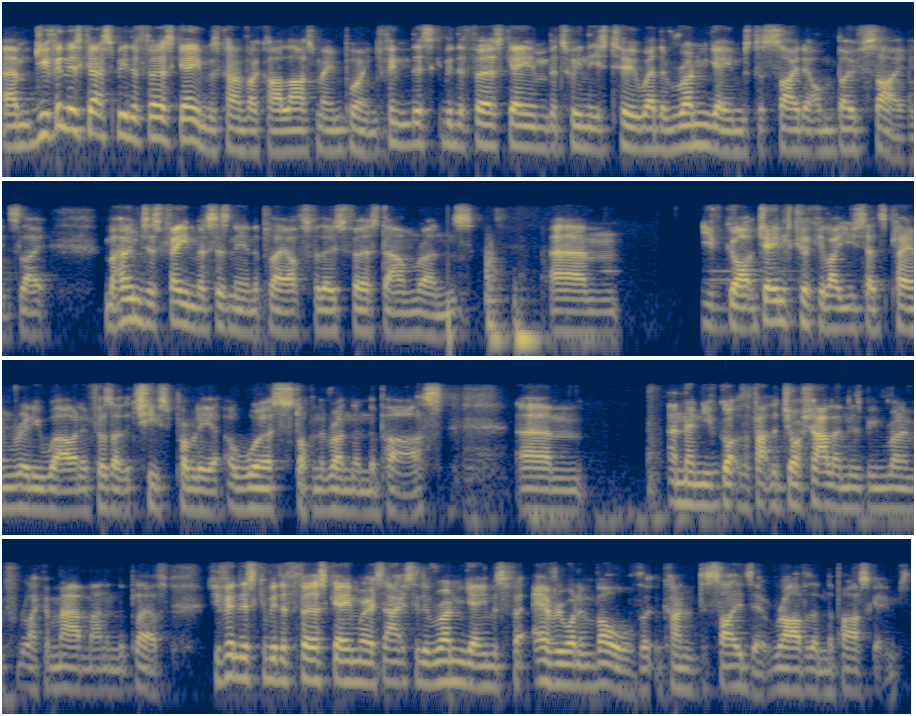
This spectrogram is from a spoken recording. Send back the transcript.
Um, do you think this has to be the first game? As kind of like our last main point. Do you think this could be the first game between these two where the run games decide it on both sides? Like Mahomes is famous, isn't he, in the playoffs for those first down runs. Um, you've got James Cook, like you said, is playing really well, and it feels like the Chiefs probably are worse stopping the run than the pass. Um, and then you've got the fact that Josh Allen has been running like a madman in the playoffs. Do you think this could be the first game where it's actually the run games for everyone involved that kind of decides it rather than the pass games?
